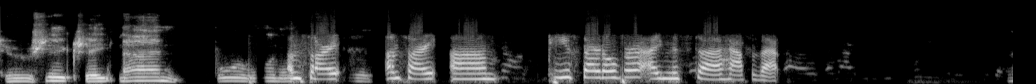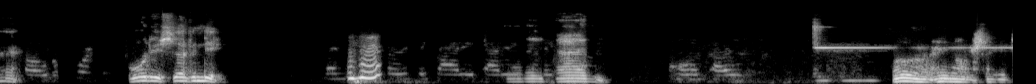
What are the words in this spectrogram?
Two six eight nine four one. I'm sorry. I'm sorry. Um, can you start over? I missed uh, half of that. Forty seventy. Mm-hmm. One eight nine. Oh, hang on a second.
